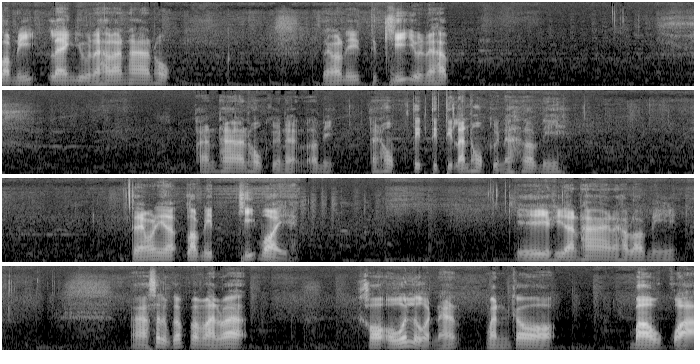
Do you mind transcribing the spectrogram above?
รอบนี้แรงอยู่นะครับล้านห้าล้านหกแต่รอบนี้ติดคีอยู่นะครับล้านห้าล้านหกอยู่นะรอบนี้ล้านหกติดติดติดล้านหกอยู่นะรอบนี้แต่ว่านี้รอบนี้คีบ่อยโอเคอยู่ที่ล้านห้านะครับรอบนี้ อ่าสรุปก็ประมาณว่าคอโอเวอร์โหลดนะ มันก็เบากว่า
